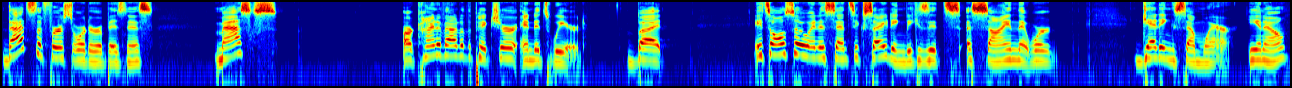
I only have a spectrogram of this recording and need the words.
that's the first order of business. Masks are kind of out of the picture and it's weird. But it's also, in a sense, exciting because it's a sign that we're getting somewhere, you know?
